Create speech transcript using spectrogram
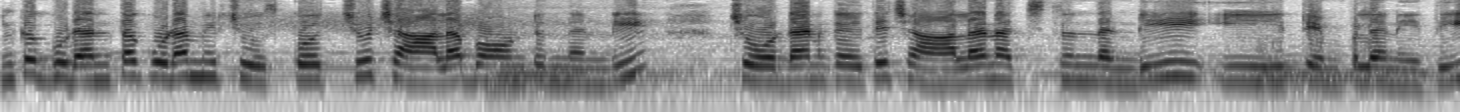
ఇంకా గుడి అంతా కూడా మీరు చూసుకోవచ్చు. చాలా బాగుంటుందండి. చూడడానికి అయితే చాలా నచ్చుతుందండి ఈ టెంపుల్ అనేది.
